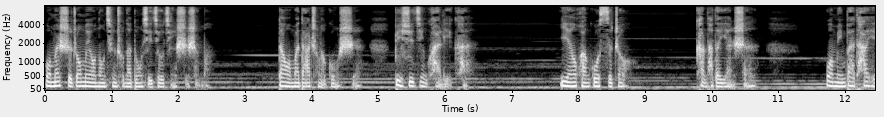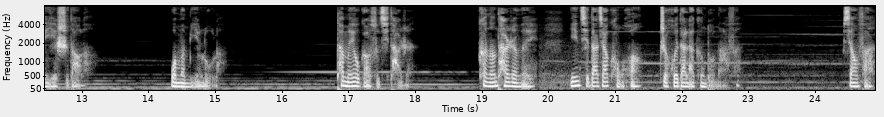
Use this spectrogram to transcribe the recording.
我们始终没有弄清楚那东西究竟是什么，但我们达成了共识，必须尽快离开。伊恩环顾四周，看他的眼神，我明白他也意识到了，我们迷路了。他没有告诉其他人，可能他认为引起大家恐慌只会带来更多麻烦。相反，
